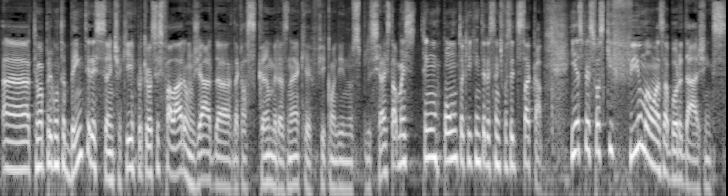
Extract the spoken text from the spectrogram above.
Uh, tem uma pergunta bem interessante aqui, porque vocês falaram já da, daquelas câmeras, né, que ficam ali nos policiais e tal, mas tem um ponto aqui que é interessante você destacar. E as pessoas que filmam as abordagens?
